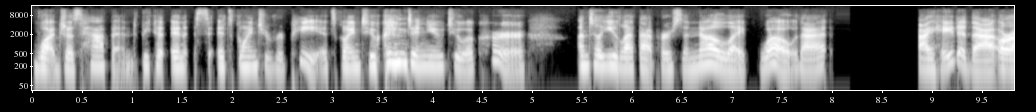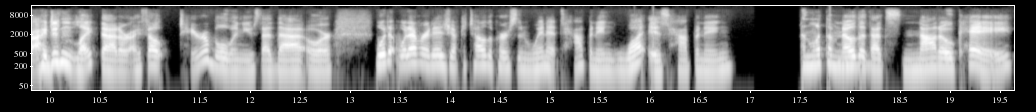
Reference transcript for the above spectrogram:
what just happened because and it's, it's going to repeat. It's going to continue to occur until you let that person know like, whoa, that I hated that, or I didn't like that, or I felt terrible when you said that, or what, whatever it is, you have to tell the person when it's happening, what is happening, and let them know that Mhm. that's not okay.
